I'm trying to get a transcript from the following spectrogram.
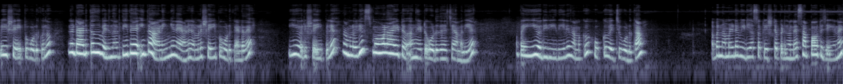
വി ഷേപ്പ് കൊടുക്കുന്നു. എന്നിട്ട് അടുത്തത് വരുന്നിടത്ത് ഇത് ഇതാണ്. ഇങ്ങനെയാണ് നമ്മൾ ഷേപ്പ് കൊടുക്കേണ്ടത്. ഈ ഒരു ഷേപ്പിൽ നമ്മളൊരു സ്മോളായിട്ട് അങ്ങോട്ട് കൊടുത്ത് വെച്ചാൽ മതിയേ. അപ്പോൾ ഈ ഒരു രീതിയിൽ നമുക്ക് ഹുക്ക് വെച്ച് കൊടുക്കാം. അപ്പം നമ്മളുടെ വീഡിയോസൊക്കെ ഇഷ്ടപ്പെടുന്നുണ്ടെങ്കിൽ സപ്പോർട്ട് ചെയ്യണേ.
